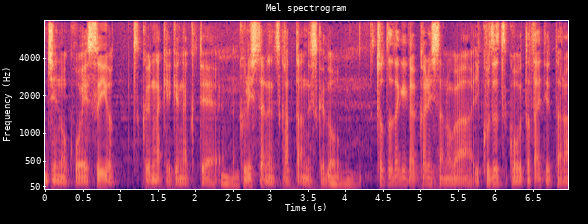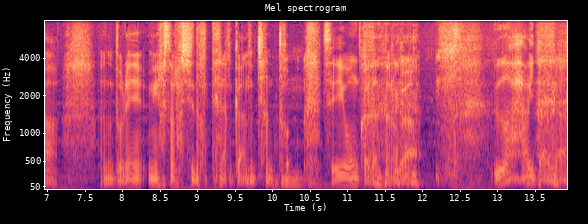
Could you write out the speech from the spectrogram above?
時のこう SE を作らなきゃいけなくて、クリスタルに使ったんですけど、ちょっとだけがっかりしたのが一個ずつこう叩いてったらあのドレミファソラシドってなんかあのちゃんと西洋音階だったのが、うわーみたいな。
